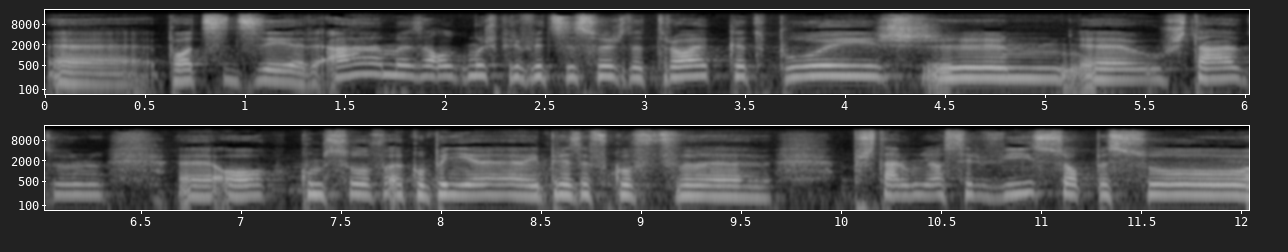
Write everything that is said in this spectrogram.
Uh, Pode-se dizer, ah, mas algumas privatizações da Troika depois uh, uh, o Estado ou começou a companhia, a empresa ficou a prestar um melhor serviço ou passou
